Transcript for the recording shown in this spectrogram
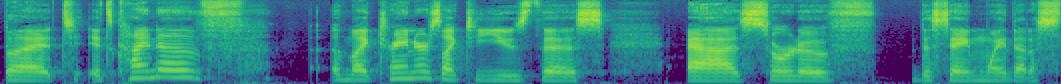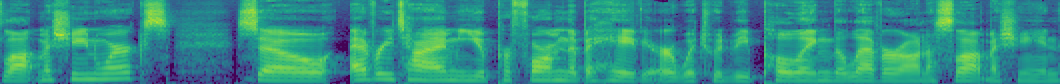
but it's kind of like trainers like to use this as sort of the same way that a slot machine works. So every time you perform the behavior, which would be pulling the lever on a slot machine,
